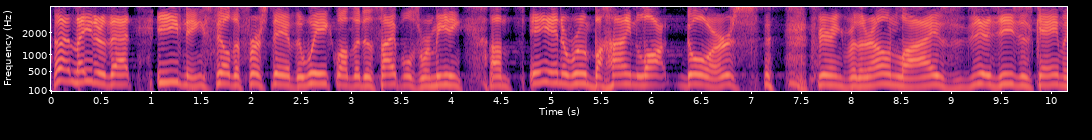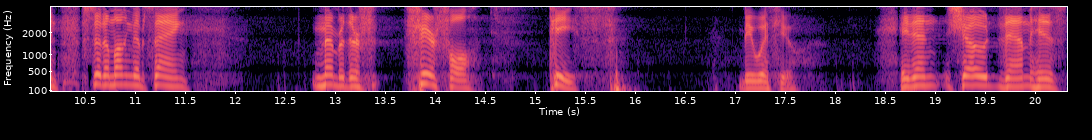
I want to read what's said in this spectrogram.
Uh, later that evening, still the first day of the week, while the disciples were meeting um, in a room behind locked doors, fearing for their own lives, Jesus came and stood among them, saying, Remember, they're f- fearful. Peace be with you. He then showed them his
